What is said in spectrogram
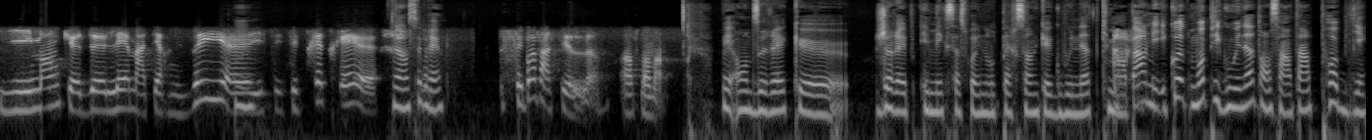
il manque de lait maternisé. Euh, mm. C'est très, très. Euh, non, c'est vrai. C'est pas facile là, en ce moment. Mais on dirait que J'aurais aimé que ce soit une autre personne que Gwyneth qui m'en parle. Mais écoute, moi puis Gwyneth, on s'entend pas bien.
